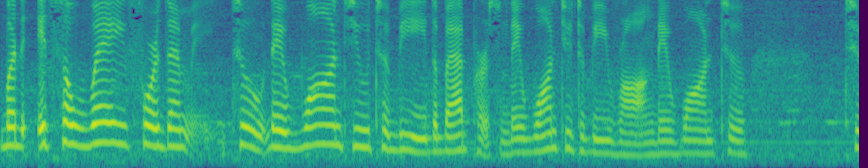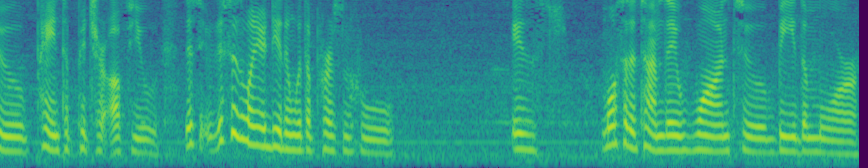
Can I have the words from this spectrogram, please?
but it's a way for them to they want you to be the bad person. They want you to be wrong. They want to to paint a picture of you. This this is when you're dealing with a person who is most of the time they want to be the more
